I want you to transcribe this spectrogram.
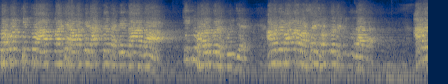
তখন কিন্তু আপনাকে ডাকতে থাকে দাদা একটু ভালো করে খুঁজছেন আমাদের বাংলা ভাষায় শব্দটা কিন্তু দাদা আমরা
